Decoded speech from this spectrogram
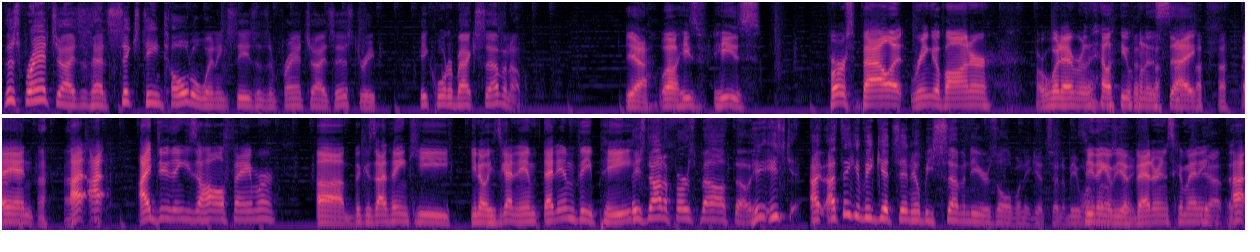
This franchise has had 16 total winning seasons in franchise history. He quarterbacked seven of them. Yeah, well, he's he's first ballot Ring of Honor or whatever the hell you want to say, and I, I I do think he's a Hall of Famer uh, because I think he you know he's got an M, that MVP. He's not a first ballot though. He, he's. I, I think if he gets in, he'll be 70 years old when he gets in. It'll be one so you think it'll be a. Veterans Committee? Yeah. I,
